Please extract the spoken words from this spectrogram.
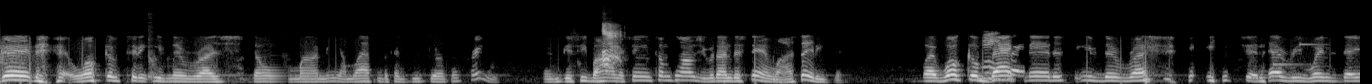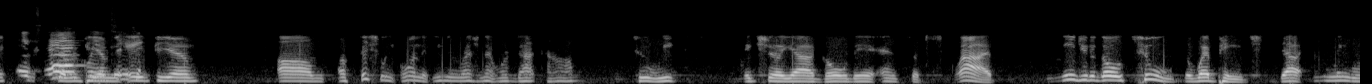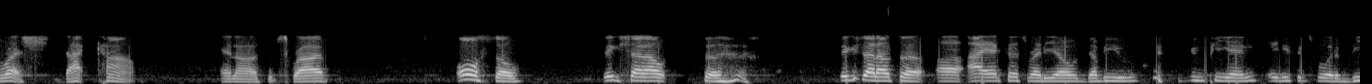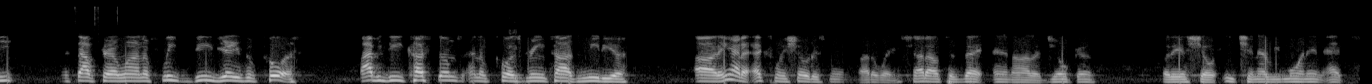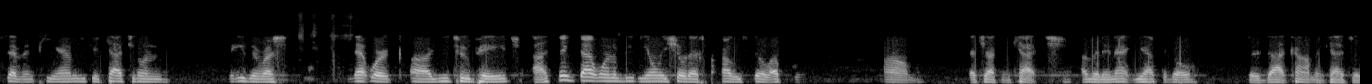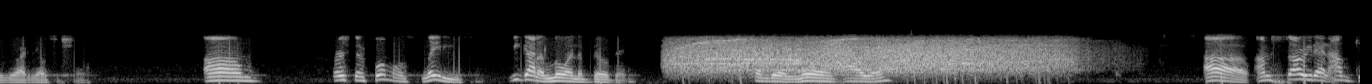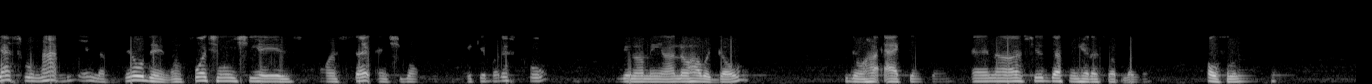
Good? Welcome to the evening rush. Don't mind me. I'm laughing because these girls are crazy. And you can see behind the scenes sometimes you would understand why I say these things. But welcome Man, back, man. It's evening rush each and every Wednesday, 7 p.m. to 8 p.m. Um, officially on the eveningrushnetwork.com in two weeks. Make sure y'all go there and subscribe. We need you to go to the webpage, theeveningrush.com, and uh, subscribe. Also, big shout out to big shout out to uh, IXS Radio, WUPN 86 for the beat in South Carolina, Fleet DJs, of course, Bobby D Customs, and of course Green Tides Media. Uh, they had an excellent show this morning, by the way. Shout out to Vet and uh, the Joker for their show each and every morning at 7 p.m. You can catch it on the Evening Rush Network uh, YouTube page. I think that one will be the only show that's probably still up there um, that y'all can catch. Other than that, you have to go to dot .com and catch everybody else's show. Um, first and foremost, ladies, we got a law in the building from their law hour. Uh, I'm sorry that our guest will not be in the building. Unfortunately, she is on set and she won't it, but it's cool. You know what I mean? I know how it goes. You know her acting thing. And uh, she'll definitely hit us up later. Hopefully.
